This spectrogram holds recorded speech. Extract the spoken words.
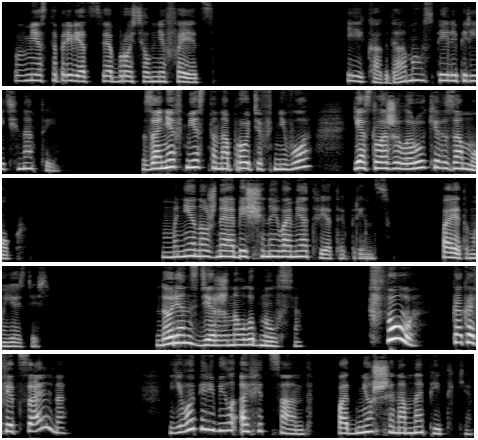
— вместо приветствия бросил мне Фейтс. И когда мы успели перейти на «ты»? Заняв место напротив него, я сложила руки в замок. Мне нужны обещанные вами ответы, принц. Поэтому я здесь. Дориан сдержанно улыбнулся. Фу, как официально! Его перебил официант, поднесший нам напитки.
